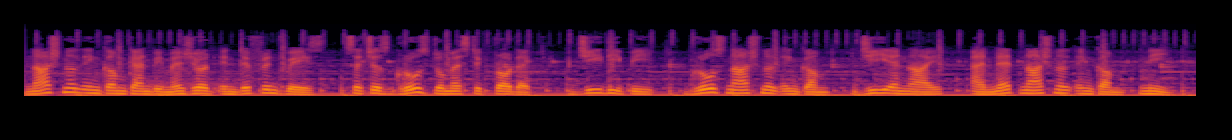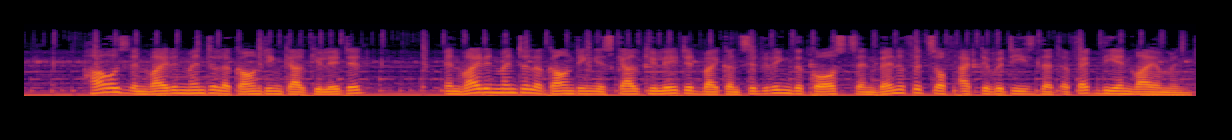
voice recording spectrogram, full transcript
National income can be measured in different ways, such as gross domestic product, GDP, gross national income, GNI, and net national income, NI. How is environmental accounting calculated? Environmental accounting is calculated by considering the costs and benefits of activities that affect the environment.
